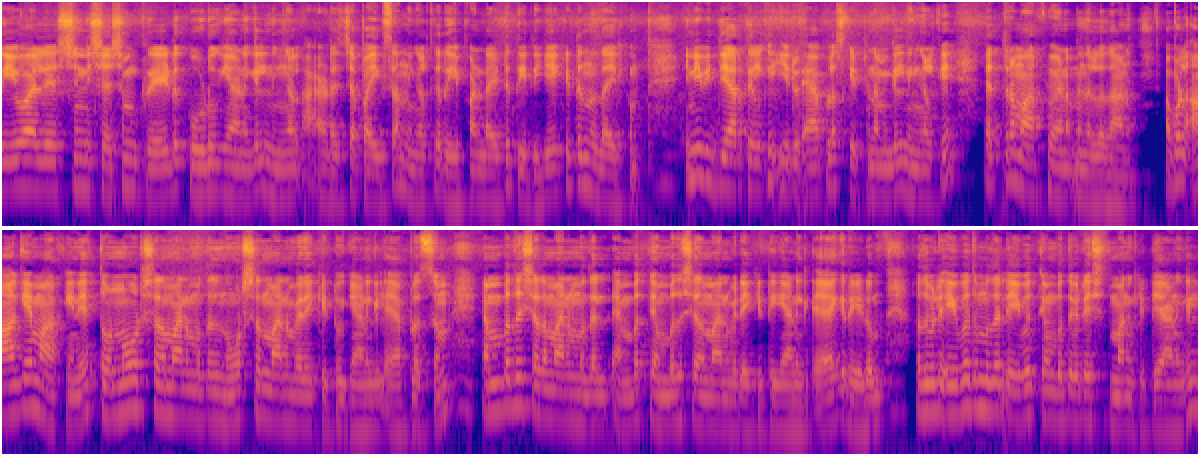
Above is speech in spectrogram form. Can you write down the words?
റീവാലേഷന് ശേഷം ഗ്രേഡ് കൂടുകയാണെങ്കിൽ നിങ്ങൾ അടച്ച പൈസ നിങ്ങൾക്ക് റീഫണ്ടായിട്ട് തിരികെ കിട്ടുന്നതായിരിക്കും. ഇനി വിദ്യാർത്ഥികൾക്ക് ഈ ഒരു എ പ്ലസ് കിട്ടണമെങ്കിൽ നിങ്ങൾക്ക് എത്ര മാർക്ക് വേണം എന്നുള്ളതാണ്. അപ്പോൾ ആകെ മാർക്കിന്റെ തൊണ്ണൂറ് ശതമാനം മുതൽ നൂറ് ശതമാനം വരെ കിട്ടുകയാണെങ്കിൽ എ പ്ലസും എൺപത് ശതമാനം മുതൽ എൺപത്തി ഒമ്പത് ശതമാനം വരെ കിട്ടുകയാണെങ്കിൽ എ ഗ്രേഡും അതുപോലെ എഴുപത് മുതൽ എഴുപത്തി ഒമ്പത് വരെ ശതമാനം കിട്ടുകയാണെങ്കിൽ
